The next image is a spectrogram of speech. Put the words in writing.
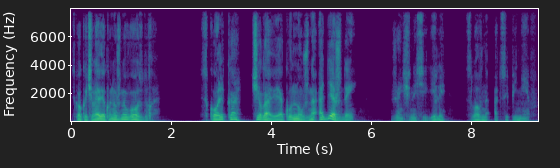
Сколько человеку нужно воздуха? Сколько человеку нужно одежды? Женщины сидели, словно оцепенев.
